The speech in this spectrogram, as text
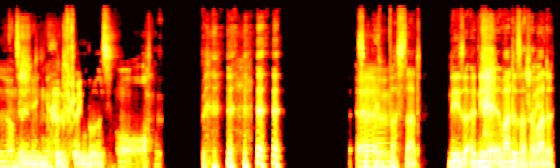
Longsheng. fünf Dragon Balls. Oh. so ein Ähm, Bastard. Nee, Sa- äh, nee, warte, Sascha, warte.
